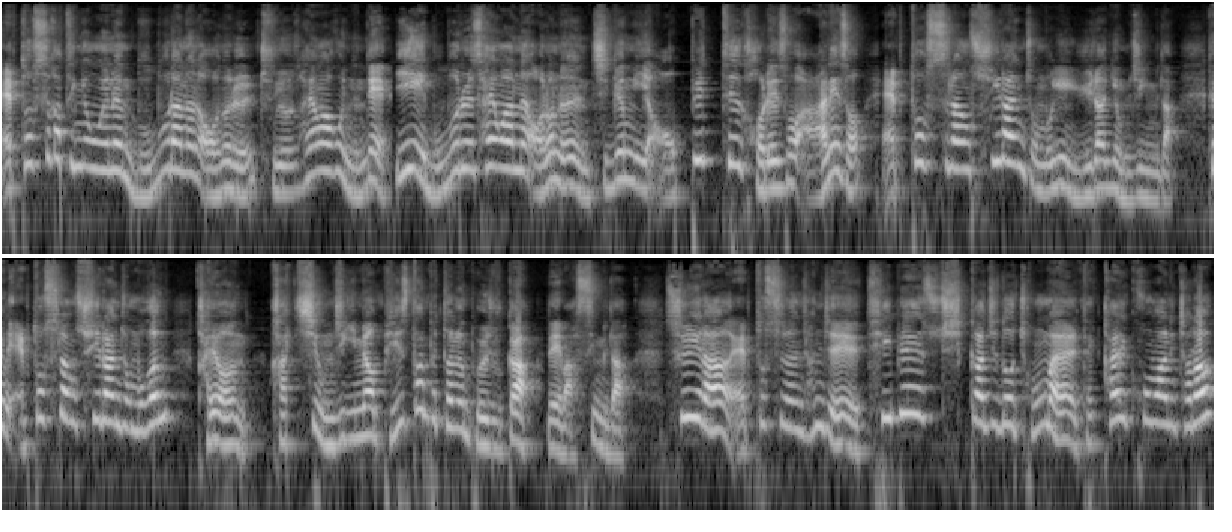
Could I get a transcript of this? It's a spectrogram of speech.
앱토스 같은 경우에는 무브라는 언어를 주요 사용하고 있는데, 이 무브를 사용하는 언어는 지금 이 업비트 거래소 안에서 앱토스랑 수익라는 종목이 유일하게 움직입니다. 그럼 앱토스랑 수익라는 종목은 과연 같이 움직 이며 비슷한 패턴을 보여줄까? 네, 맞습니다. 수위랑 앱토스는 현재 TBA 수치까지도 정말 데칼코마니처럼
